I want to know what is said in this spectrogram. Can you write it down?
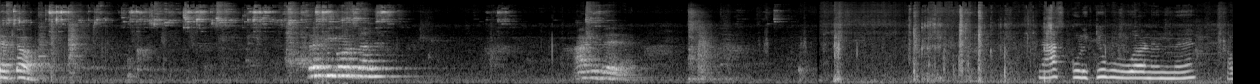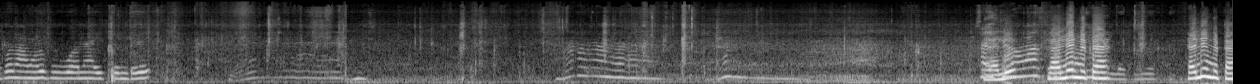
കേട്ടോ ഞാൻ സ്കൂളിക്ക് പോവാണെന്ന്. അപ്പൊ നമ്മൾ പോവാനായിട്ടുണ്ട്. ലാലു ലാലു എങ്ങട്ടാ? ലാലു എങ്ങട്ടാ?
